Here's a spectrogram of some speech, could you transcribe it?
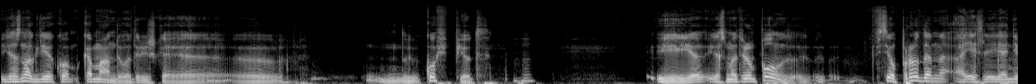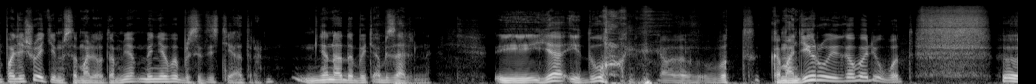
я знал где команда вот Рижка кофе пьет. Угу. И я, я смотрю, полностью, все продано, а если я не полечу этим самолетом, меня, меня выбросят из театра. Мне надо быть обязательно. И я иду вот командиру и говорю, вот э,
